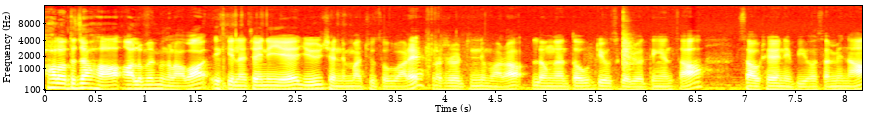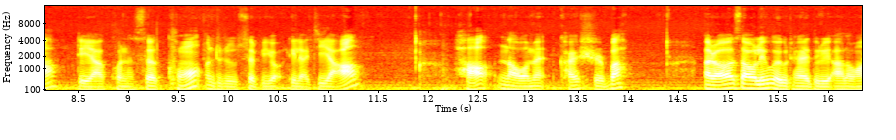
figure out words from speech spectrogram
Hello 大家好အားလုံးပဲမင်္ဂလာပါ AK လန်ချိုင်းရဲ့ YouTube channel မှာကြိုဆိုပါရစေ။ကျွန်တော်တို့ဒီနေ့မှာတော့လုပ်ငန်း3တရုတ်စကားပြောသင်ခန်းစာစောက်ထဲနေပြီးတော့စာမျက်နှာ180ခွန်အတူတူဆက်ပြီးတော့လေ့လာကြည့်ရအောင်။好，那我们开始吧。အဲ့တော့စောက်လေးဝယ်ယူထားတဲ့သူတွေအားလုံးက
